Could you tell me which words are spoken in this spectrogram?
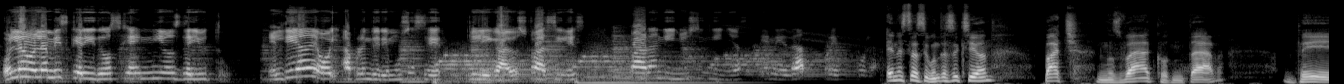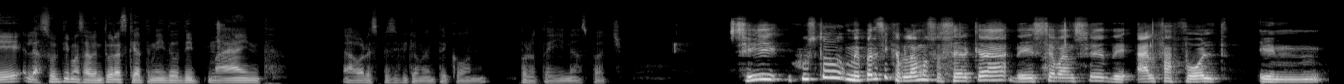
Hola, hola mis queridos genios de YouTube. El día de hoy aprenderemos a hacer ligados fáciles para niños y niñas en edad preescolar. En esta segunda sección, Patch nos va a contar de las últimas aventuras que ha tenido DeepMind, ahora específicamente con proteínas, Patch. Sí, justo me parece que hablamos acerca de este avance de AlphaFold en,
